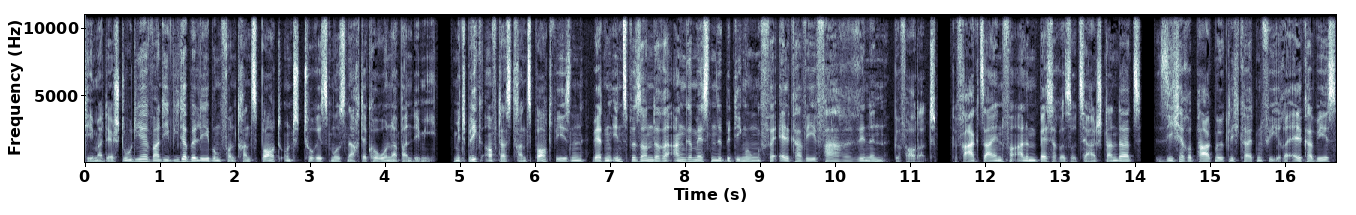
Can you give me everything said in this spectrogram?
Thema der Studie war die Wiederbelebung von Transport und Tourismus nach der Corona-Pandemie. Mit Blick auf das Transportwesen werden insbesondere angemessene Bedingungen für Lkw-Fahrerinnen gefordert. Gefragt seien vor allem bessere Sozialstandards, sichere Parkmöglichkeiten für ihre Lkws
